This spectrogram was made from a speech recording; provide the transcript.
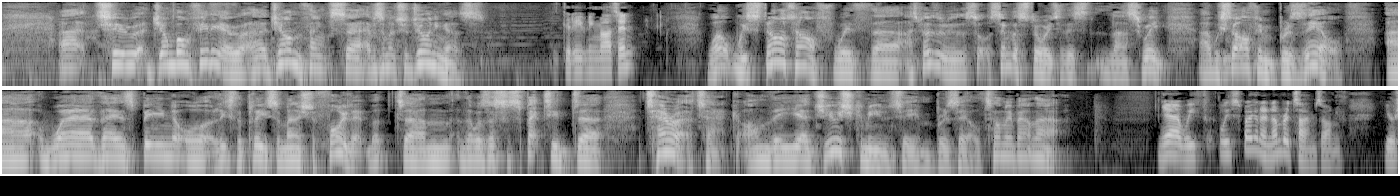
uh, to Jon Bonfiglio. Uh, Jon, thanks uh, ever so much for joining us. Good evening, Martin. Well, we start off with, uh, I suppose it was a sort of similar story to this last week. Uh, we start off in Brazil, uh, where there's been, or at least the police have managed to foil it, but um, there was a suspected uh, terror attack on the uh, Jewish community in Brazil. Tell me about that. Yeah, we've we've spoken a number of times on your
